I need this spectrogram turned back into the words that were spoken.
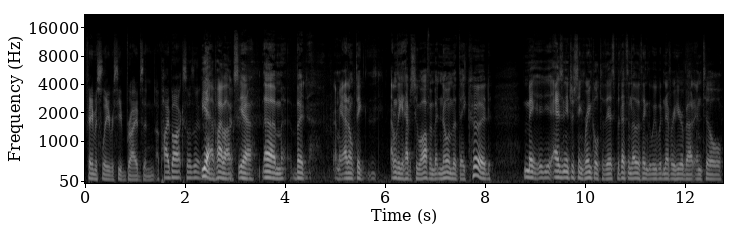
famously received bribes in a pie box, was it? Yeah, a pie box. Yeah, yeah. Um, but I mean, I don't think I don't think it happens too often. But knowing that they could, may, as an interesting wrinkle to this. But that's another thing that we would never hear about until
